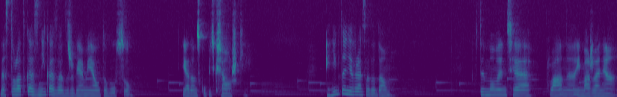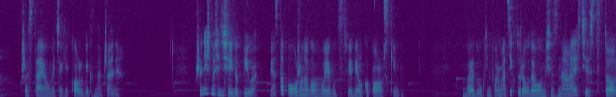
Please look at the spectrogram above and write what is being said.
Nastolatka znika za drzwiami autobusu, jadąc kupić książki. I nigdy nie wraca do domu. Tym momencie plany i marzenia przestają mieć jakiekolwiek znaczenie. Przenieśmy się dzisiaj do Piły, miasta położonego w województwie wielkopolskim. Według informacji, które udało mi się znaleźć, jest to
